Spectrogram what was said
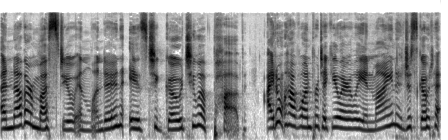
Another must do in London is to go to a pub. I don't have one particularly in mind. Just go to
